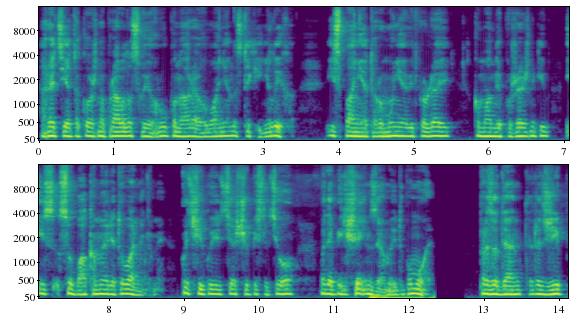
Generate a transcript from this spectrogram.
Греція також направила свою групу на реагування на стихійні лиха. Іспанія та Румунія відправляють команди пожежників із собаками-рятувальниками. Очікується, що після цього буде більше іноземної допомоги. Президент Реджіп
